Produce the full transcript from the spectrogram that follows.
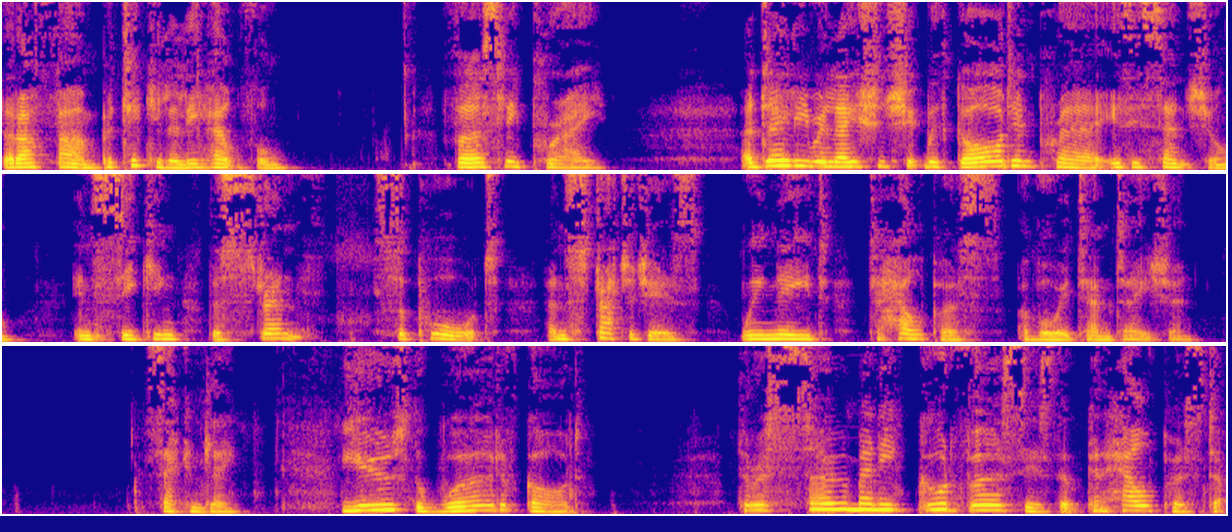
that I've found particularly helpful. Firstly, pray. A daily relationship with God in prayer is essential in seeking the strength, support, and strategies we need to help us avoid temptation. Secondly, use the Word of God there are so many good verses that can help us to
